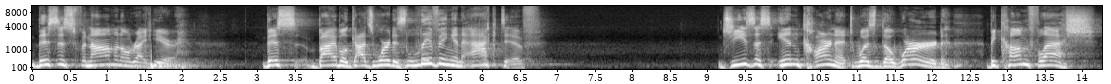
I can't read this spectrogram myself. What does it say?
This is phenomenal right here. This Bible, God's word, is living and active. Jesus incarnate was the word become flesh.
